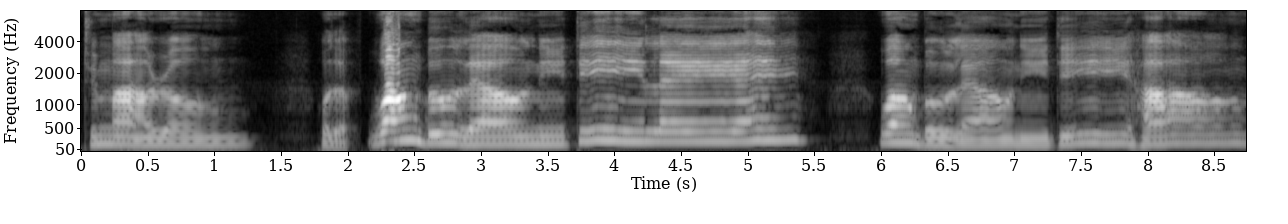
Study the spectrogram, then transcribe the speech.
tomorrow？或者忘不了你的泪，忘不了你的好。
